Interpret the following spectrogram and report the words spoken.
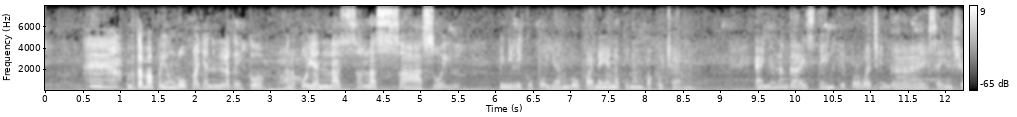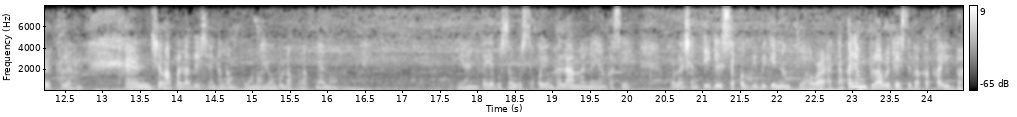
mataba pa yung lupa dyan nilagay ko. Ano po yan? Last, last ah, soil binili ko po yung lupa na yan na tinambak ko dyan. And yun lang guys. Thank you for watching guys. Ayan share ko lang. And siya nga pala guys yan hanggang puno yung bulaklak niya no? Yan kaya gustong gusto ko yung halaman na yan kasi wala siyang tigil sa pagbibigay ng flower. At ang kanyang flower guys diba kakaiba.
